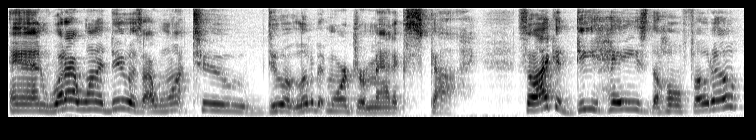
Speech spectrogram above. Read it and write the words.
And what I wanna do is I want to do a little bit more dramatic sky. So I could dehaze the whole photo,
